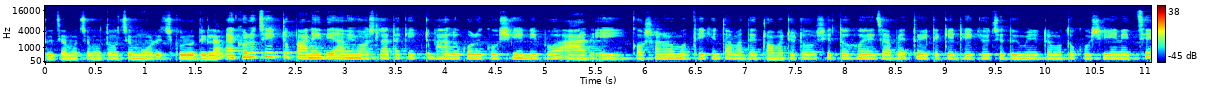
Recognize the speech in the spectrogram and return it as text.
দুই চামচের মতো হচ্ছে মরিচ গুঁড়ো দিলাম। এখন হচ্ছে একটু পানি দিয়ে আমি মশলাটাকে একটু ভালো করে কষিয়ে নিব আর এই কষানোর মধ্যেই কিন্তু আমাদের টমেটোটাও সেদ্ধ হয়ে যাবে। তো এটাকে ঢেকে হচ্ছে দুই মিনিটের মতো কষিয়ে নিচ্ছি।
